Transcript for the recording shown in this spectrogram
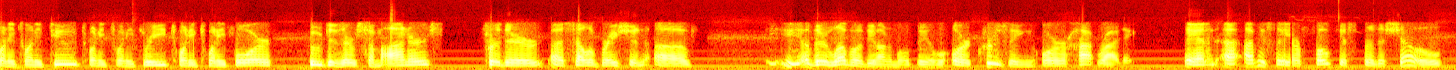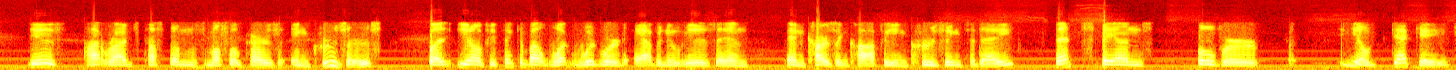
2022, 2023, 2024, who deserves some honors for their uh, celebration of you know, their love of the automobile or cruising or hot rodding. And uh, obviously, our focus for the show is hot rods, customs, muscle cars, and cruisers. But you know, if you think about what Woodward Avenue is and and cars and coffee and cruising today, that spans over you know decades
